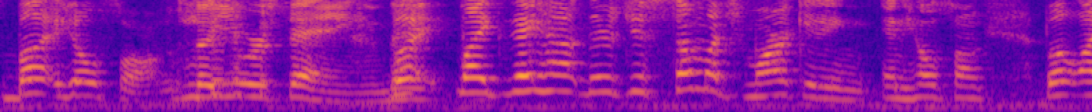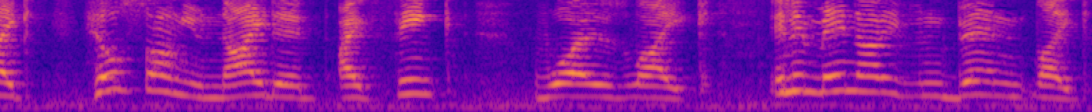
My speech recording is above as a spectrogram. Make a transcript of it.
but Hillsong. So you were saying, But like they have, there's just so much marketing in Hillsong. But like Hillsong United, I think was like, and it may not even been like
